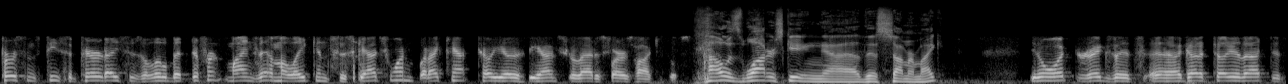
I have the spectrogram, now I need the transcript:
person's piece of paradise is a little bit different. Mine's Emma Lake in Saskatchewan, but I can't tell you the answer to that as far as hockey goes. How is water skiing uh, this summer, Mike? You know what, Riggs? It's uh, I got to tell you that it's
